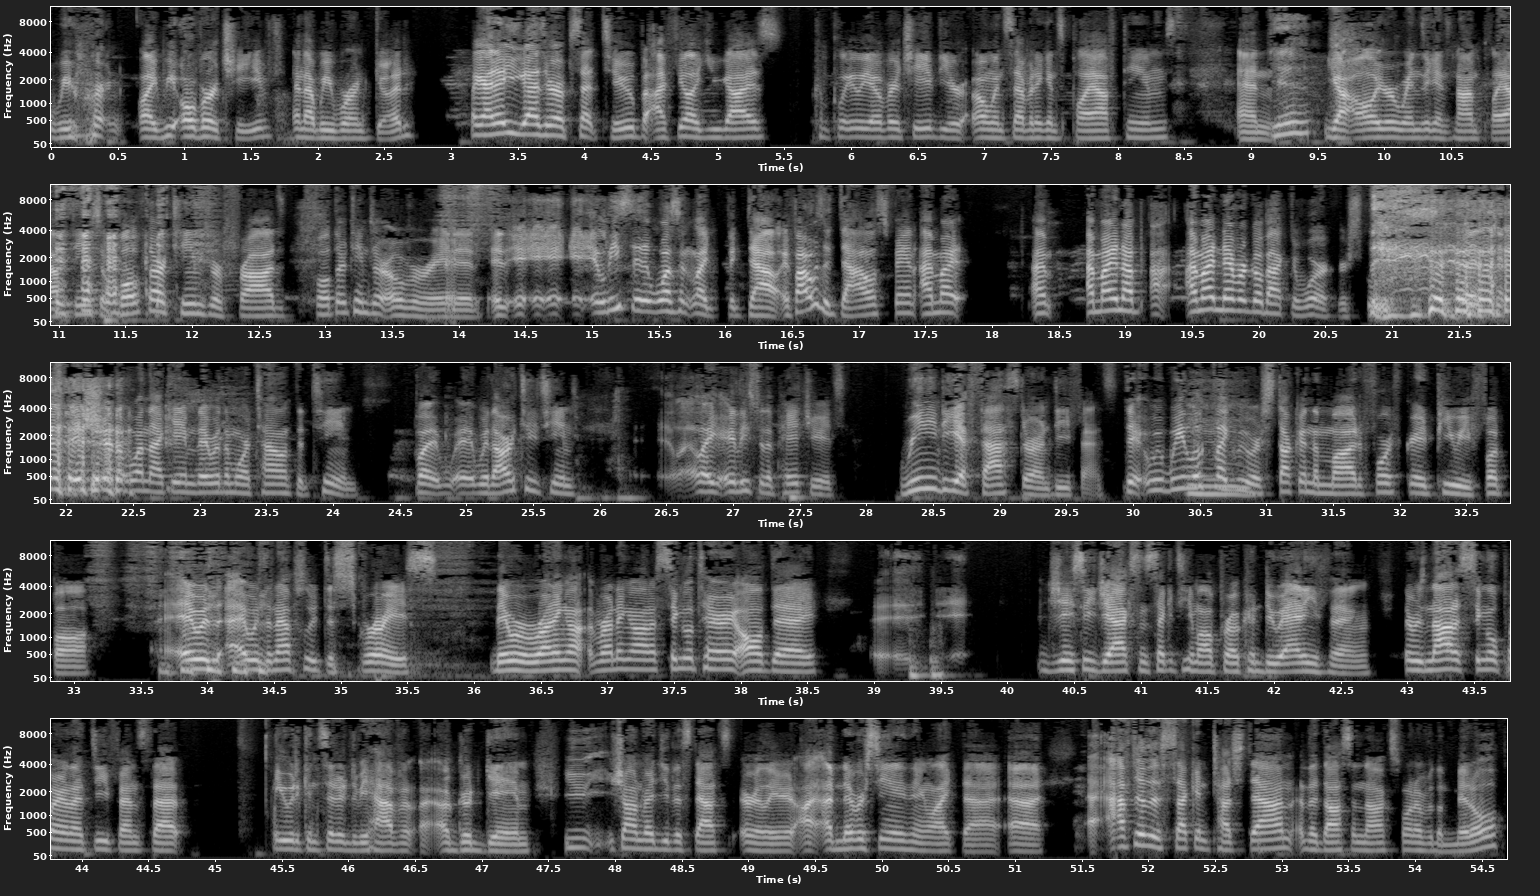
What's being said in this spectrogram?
we weren't like we overachieved and that we weren't good. Like I know you guys are upset too, but I feel like you guys completely overachieved. You're 0 and 7 against playoff teams, and yeah. you got all your wins against non-playoff teams. So both our teams were frauds. Both our teams are overrated. It, it, it, at least it wasn't like the Dallas. If I was a Dallas fan, I might, I, I might not, I, I might never go back to work or school. they should have won that game. They were the more talented team. But with our two teams, like at least with the Patriots, we need to get faster on defense. We, we looked mm. like we were stuck in the mud, fourth grade pee wee football. It was it was an absolute disgrace. They were running on running on a Singletary all day. J.C. Jackson, second team All Pro, couldn't do anything. There was not a single player on that defense that you would consider to be having a good game. You, Sean read you the stats earlier. I, have never seen anything like that. Uh, after the second touchdown, the Dawson Knox one over the middle,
